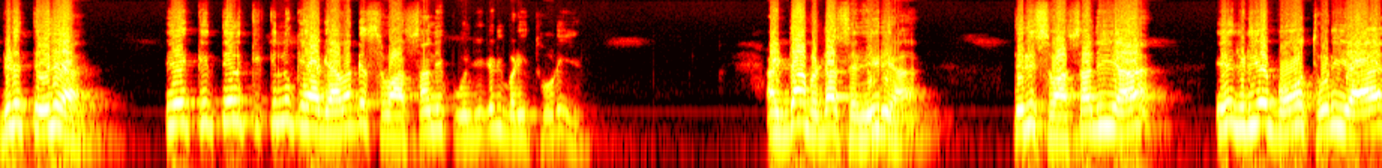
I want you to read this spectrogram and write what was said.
ਜਿਹੜੇ ਤੇਲ ਆ, ਇਹ ਕਿ ਤੇਲ ਕਿ- ਕਿਹਾ ਗਿਆ ਵਾ ਕਿ ਸਵਾਸਾਂ ਦੀ ਪੂੰਜੀ ਜਿਹੜੀ ਬੜੀ ਥੋੜੀ ਹੈ ਐਡਾ ਵੱਡਾ ਸਰੀਰ ਆ ਤੇਰੀ ਸਵਾਸਾਂ ਦੀ ਆ, ਇਹ ਜਿਹੜੀ ਹੈ ਬਹੁਤ ਥੋੜੀ ਆ,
